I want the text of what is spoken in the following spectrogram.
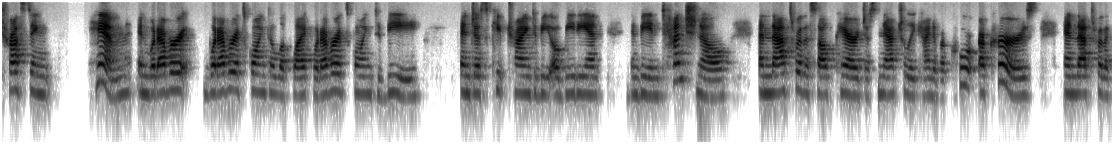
trusting him in whatever whatever it's going to look like whatever it's going to be and just keep trying to be obedient and be intentional. And that's where the self-care just naturally kind of occur- occurs. And that's where the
